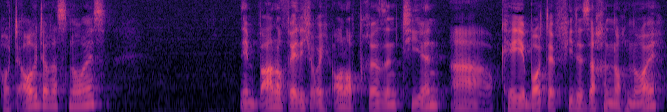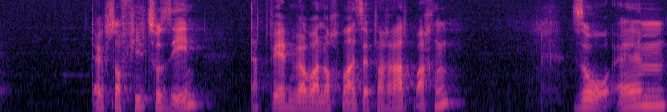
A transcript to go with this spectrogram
Baut er auch wieder was Neues. Den Bahnhof werde ich euch auch noch präsentieren. Ah, okay, hier baut er viele Sachen noch neu. Da gibt es noch viel zu sehen. Das werden wir aber noch mal separat machen. So, ähm,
